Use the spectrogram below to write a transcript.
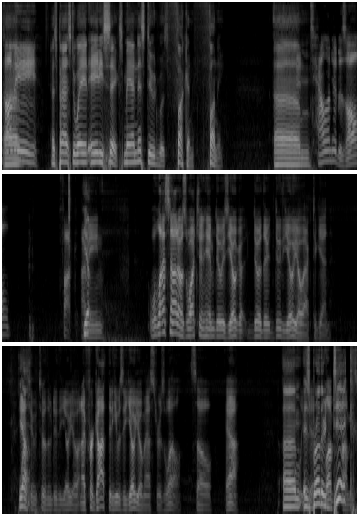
Tommy. has passed away at 86. Man, this dude was fucking funny. Um, and talented as all. Fuck. I Yep. mean, well, last night I was watching him do his yoga, do the do the yo-yo act again. yeah. Watching two of them do the yo-yo, and I forgot that he was a yo-yo master as well. So yeah, Um, his shit. brother Love Dick, Tommy's-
